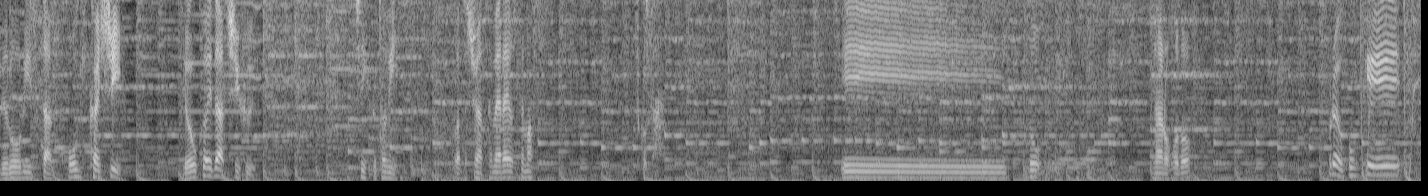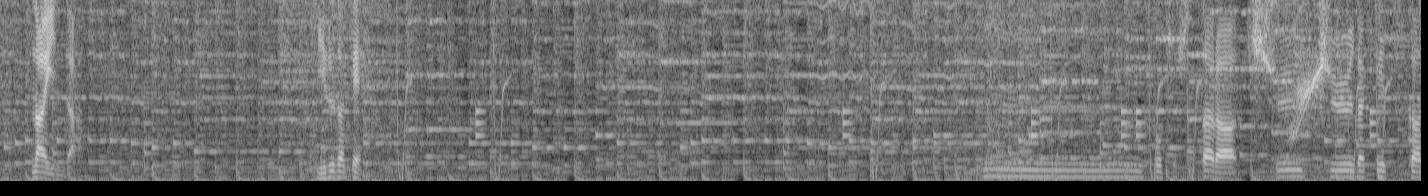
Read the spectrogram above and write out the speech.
グローリースター攻撃開始。了解だ、チーフ。チーフ、トビー。私はためらいを捨てます。スコさん。えーと、なるほど。これは動けないんだ。いるだけ。うん、たら、集中だけ使っ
